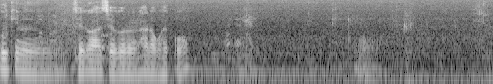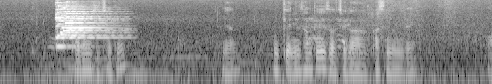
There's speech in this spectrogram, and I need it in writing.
물기는 제가 제거를 하라고 했고 어, 자동 세차도 그냥 물기 아닌 상태에서 제가 갔었는데 아,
